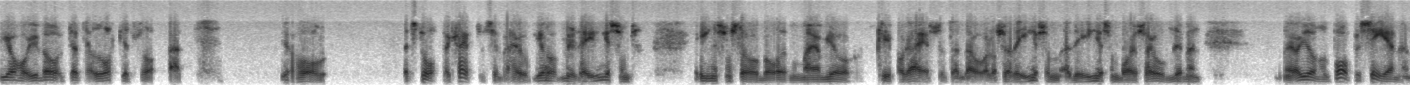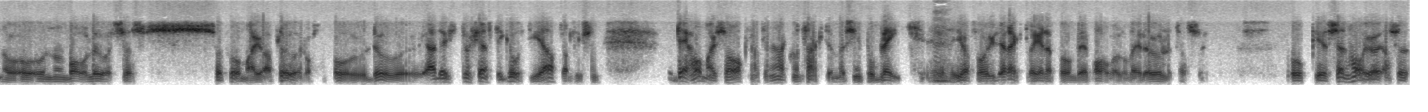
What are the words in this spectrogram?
jag har ju valt detta yrket för att jag har ett stort bekräftelsebehov. Jag, men det är ingen som, ingen som står och berömmer mig om jag klipper gräset en dag eller så. Det är ingen som, det är ingen som bryr sig om det. Men när jag gör något bra på scenen och, och någon bra låt så, så får man ju applåder. Och då, ja, det, då känns det gott i hjärtat liksom. Det har man ju saknat, den här kontakten med sin publik. Eh, Jag får ju direkt reda på om det är bra eller det är dåligt. Alltså. Och eh, sen har jag, alltså,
